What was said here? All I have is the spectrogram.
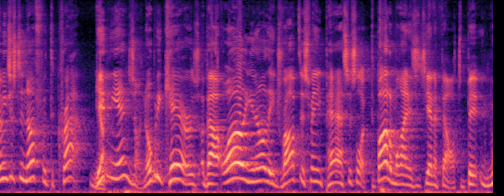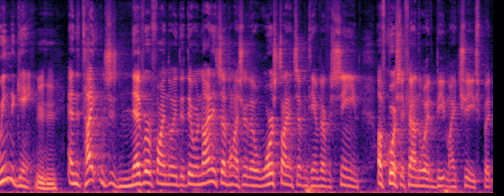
I mean, just enough with the crap. Get Yep. in the end zone. Nobody cares about. Well, you know, they dropped this many passes. Look, the bottom line is it's the NFL. It's a bit win the game, Mm-hmm. and the Titans just never find the way that they were nine and seven last year. They're the worst nine and seven team I've ever seen. Of course, they found a way to beat my Chiefs, but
